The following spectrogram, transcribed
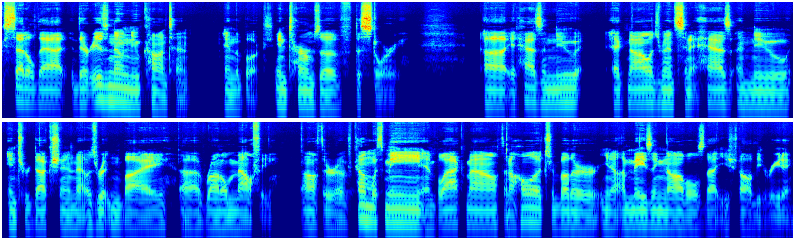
settle that there is no new content in the book in terms of the story uh, it has a new acknowledgments and it has a new introduction that was written by uh, ronald malfi author of Come With Me and Black Mouth and a whole bunch of other, you know, amazing novels that you should all be reading.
